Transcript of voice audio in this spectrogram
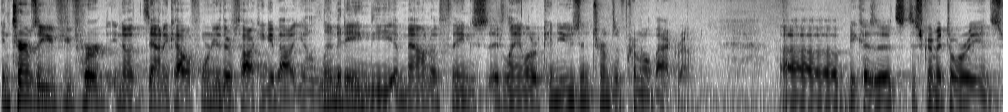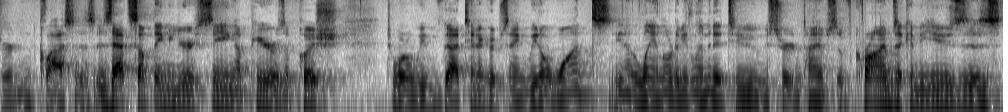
in terms of if you've heard, you know, down in California, they're talking about, you know, limiting the amount of things a landlord can use in terms of criminal background uh, because it's discriminatory in certain classes. Is that something you're seeing up here as a push to where we've got tenant groups saying we don't want, you know, the landlord to be limited to certain types of crimes that can be used as,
